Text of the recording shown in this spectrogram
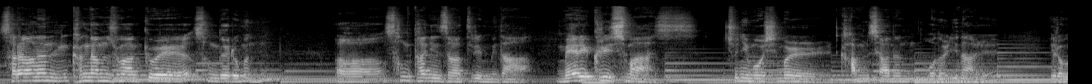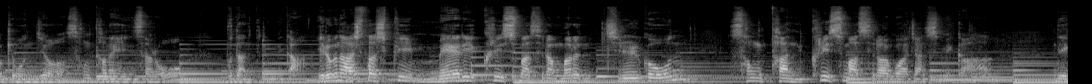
사랑하는 강남중앙교회 성도 여러분, 어, 성탄 인사 드립니다. 메리 크리스마스! 주님 오심을 감사하는 오늘 이날 여러분께 먼저 성탄의 인사로 문안드립니다. 여러분 아시다시피 메리 크리스마스란 말은 즐거운 성탄 크리스마스라고 하지 않습니까? 근데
